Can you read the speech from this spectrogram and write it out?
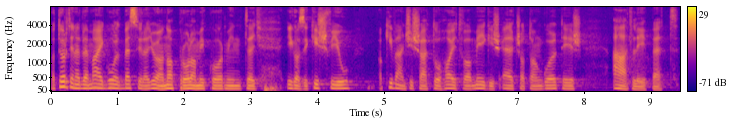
A történetben Mike Gold beszél egy olyan napról, amikor, mint egy igazi kisfiú, a kíváncsiságtól hajtva mégis elcsatangolt és átlépett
